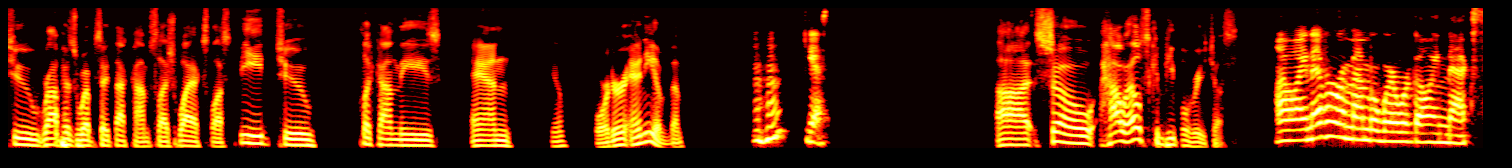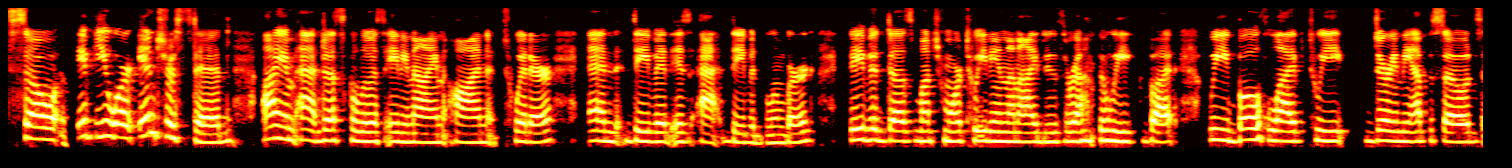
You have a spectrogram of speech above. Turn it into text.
to robhasawebsite.com slash yxlost feed to click on these and, you know, order any of them. hmm Yes. Uh, so how else can people reach us? Oh, I never remember where we're going next. So if you are interested, I am at Jessica Lewis 89 on Twitter, and David is at David Bloomberg. David does much more tweeting than I do throughout the week, but we both live tweet during the episodes.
